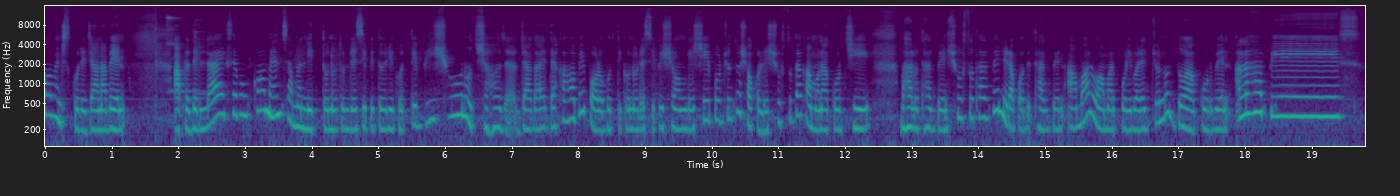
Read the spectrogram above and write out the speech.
কমেন্টস করে জানাবেন। আপনাদের লাইকস এবং কমেন্টস আমার নিত্য নতুন রেসিপি তৈরি করতে ভীষণ উৎসাহ জাগায়। দেখা হবে পরবর্তী কোনো রেসিপির সঙ্গে। সেই পর্যন্ত সকলের সুস্থতা কামনা করছি। ভালো থাকবেন, সুস্থ থাকবেন, নিরাপদে থাকবেন। আমার ও আমার পরিবারের জন্য দোয়া করবেন। আল্লাহ হাফিজ।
